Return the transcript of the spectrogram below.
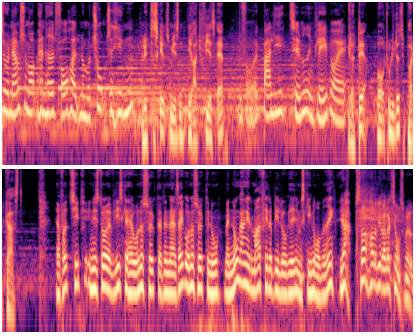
det var nærmest som om, han havde et forhold nummer to til hende. Lyt til Skilsmissen i Radio 4's app, Du får jo ikke bare lige tæmmet en playboy. eller der, hvor du lytter til podcast. Jeg har fået et tip, en historie, vi lige skal have undersøgt, og den er altså ikke undersøgt endnu. Men nogle gange er det meget fedt at blive lukket ind i maskinrummet, ikke? Ja, så holder vi redaktionsmøde.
